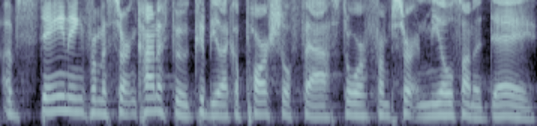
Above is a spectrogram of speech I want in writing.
abstaining from a certain kind of food, could be like a partial fast or from certain meals on a day.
